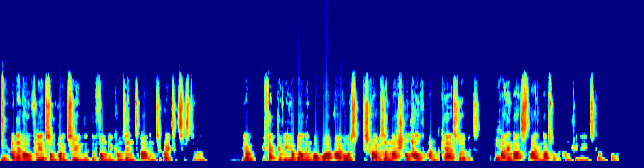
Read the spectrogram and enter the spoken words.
Yeah. And then hopefully at some point soon the, the funding comes into that integrated system and you know effectively you're building what, what I've always described as a national health and care service. Yeah. I think that's I think that's what the country needs going forward.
